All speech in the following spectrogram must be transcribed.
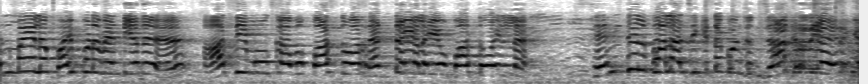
உண்மையில பயப்பட வேண்டியது அதிமுகவை பார்த்தோ ரெட்டை இலையோ பார்த்தோ இல்ல செந்தில் பாலாஜி கிட்ட கொஞ்சம் ஜாக்கிரதையா இருங்க.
